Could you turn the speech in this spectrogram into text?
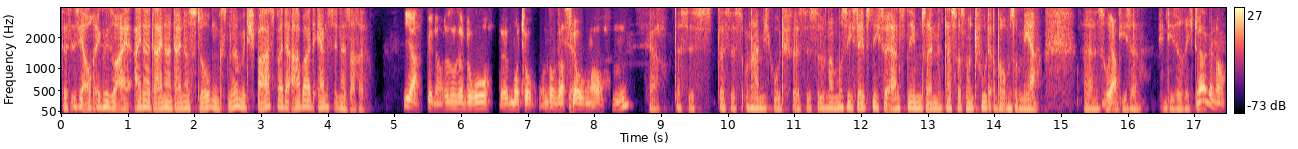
das ist ja auch irgendwie so einer deiner, deiner Slogans, ne? Mit Spaß bei der Arbeit, Ernst in der Sache. Ja, genau. Das ist unser Büro-Motto und unser Slogan ja. auch. Hm? Ja, das ist, das ist unheimlich gut. Das ist so, man muss sich selbst nicht so ernst nehmen, sein, das, was man tut, aber umso mehr. Äh, so ja. in diese, in diese Richtung. Ja, genau.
